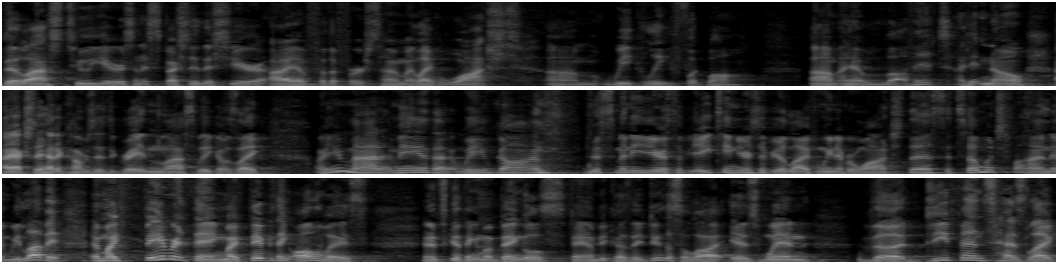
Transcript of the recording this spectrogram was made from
the last two years, and especially this year, I have, for the first time in my life, watched um, weekly football. Um, I love it. I didn't know. I actually had a conversation with Graydon last week. I was like, Are you mad at me that we've gone this many years of 18 years of your life and we never watched this? It's so much fun and we love it. And my favorite thing, my favorite thing always, and it's a good thing I'm a Bengals fan because they do this a lot, is when the defense has like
